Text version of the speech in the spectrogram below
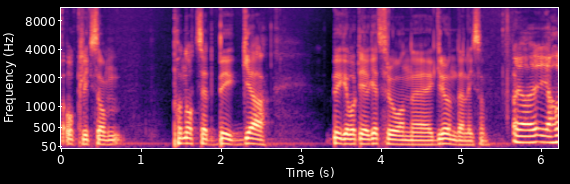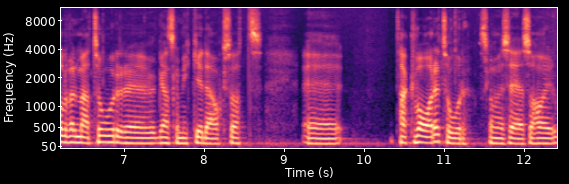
och liksom på något sätt bygga, bygga vårt eget från eh, grunden. Liksom. Och jag, jag håller väl med Tor eh, ganska mycket i det också att eh, tack vare Tor ska man säga så har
